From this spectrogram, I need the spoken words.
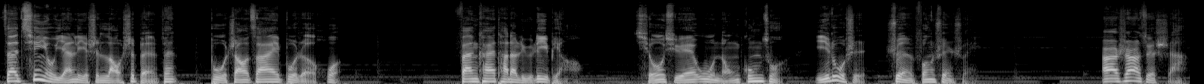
在亲友眼里是老实本分，不招灾不惹祸。翻开他的履历表，求学务农工作一路是顺风顺水。二十二岁时啊，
